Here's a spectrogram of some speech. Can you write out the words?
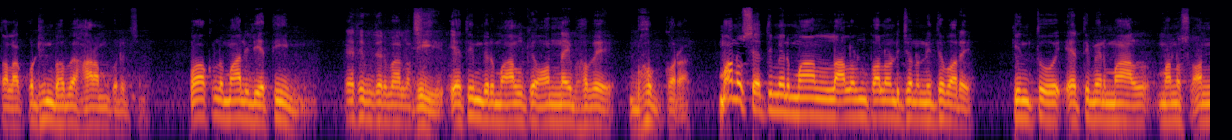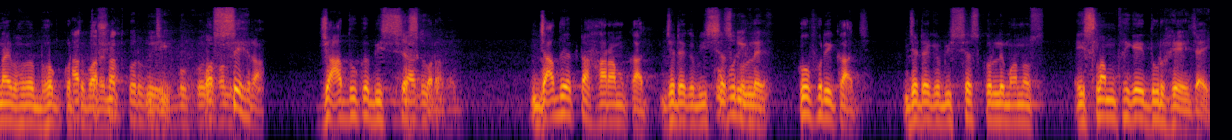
তালা কঠিনভাবে হারাম করেছেন। ওয়াকলু মালিল ইয়তিম এতিমদের মাল। জি এতিমদের মালকে অন্যায়ভাবে ভোগ করা। মানুষ এতিমের মাল লালন পালনের জন্য নিতে পারে কিন্তু এতিমের মাল মানুষ অন্যায়ভাবে ভোগ করতে পারে অসেহরা জাদুকে বিশ্বাস করা। জাদু একটা হারাম কাজ যেটাকে বিশ্বাস করলে কুফরি কাজ যেটাকে বিশ্বাস করলে মানুষ ইসলাম থেকেই দূর হয়ে যায়।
